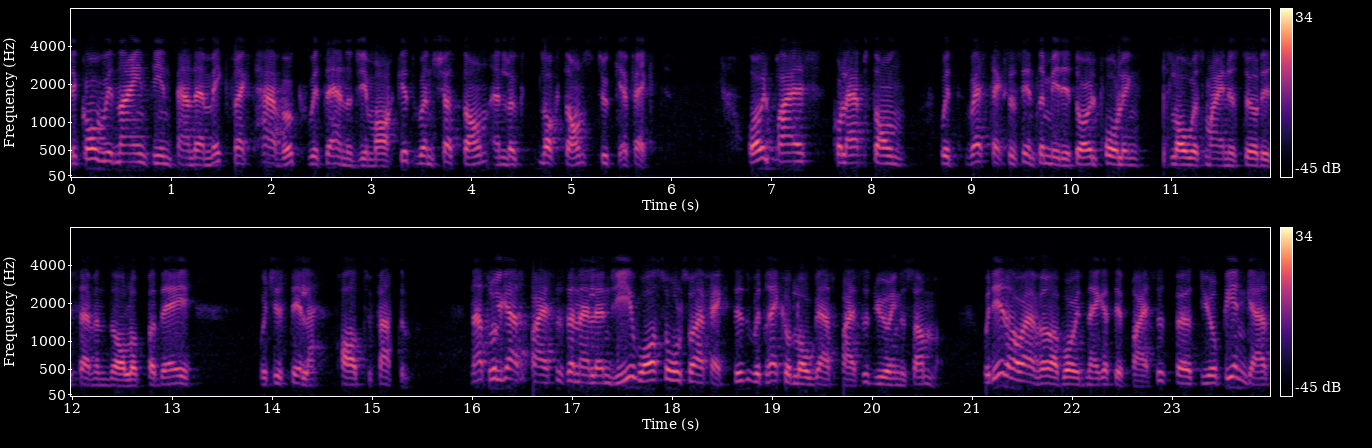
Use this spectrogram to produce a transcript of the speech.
the COVID-19 pandemic wreaked havoc with the energy market when shutdown and lockdowns took effect. Oil price collapsed down with West Texas Intermediate oil falling as low as -$37 per day, which is still hard to fathom. Natural gas prices and LNG was also affected with record low gas prices during the summer. We did, however, avoid negative prices, but European gas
